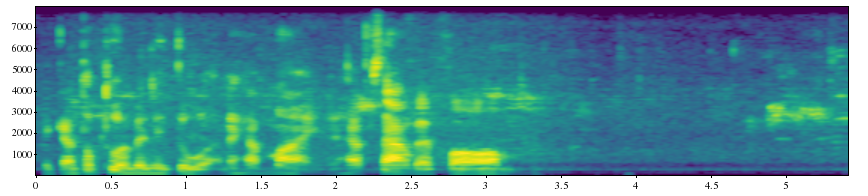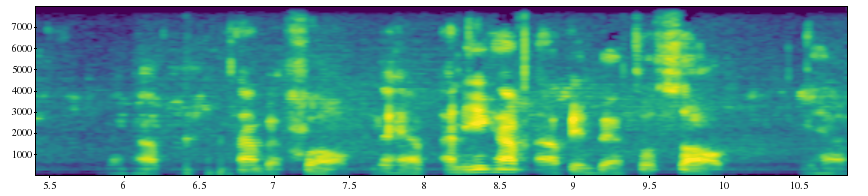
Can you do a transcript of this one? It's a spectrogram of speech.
เป็นการทบทวนไปในตัวนะครับใหม่นะครับ สร้างแบบฟอร์มนะครับสร้างแบบฟอร์มนะครับ อันนี้ครับเป็นแบบทดสอบนะครับ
